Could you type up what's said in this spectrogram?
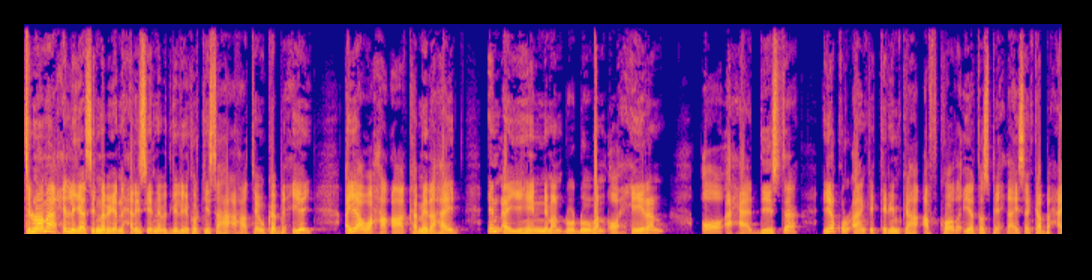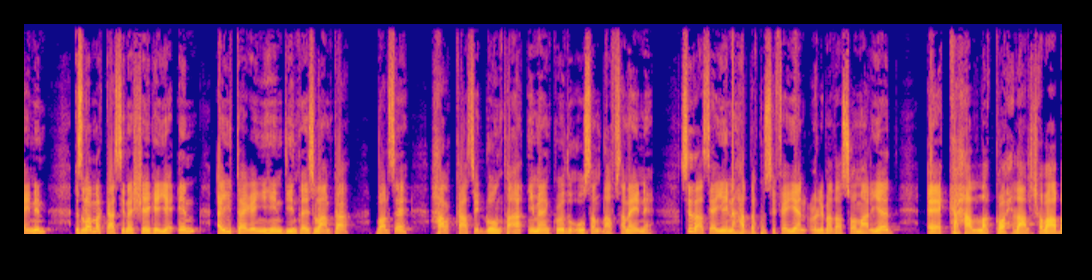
Tilmaamaha xilligaasi nabiga naxariis iyo nabadgelyo korkiisa ha ahaatee uu ka bixiyey ayaa waxa a ka mid ahayd in ay yihiin niman dhuudhuuban oo xiiran oo axaadiista iyo qur'aanka kariimkaha afkooda iyo tasbiixda aysan ka baxaynin islamarkaasina sheegaya in ay u taagan yihiin diinta islaamka balse halkaasi dhuunta ah imaankooda uusan dhaafsanayn sidaasi ayayna hadda ku sifeeyeen culimmada soomaaliyeed ee ka hadla kooxda al-shabaab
